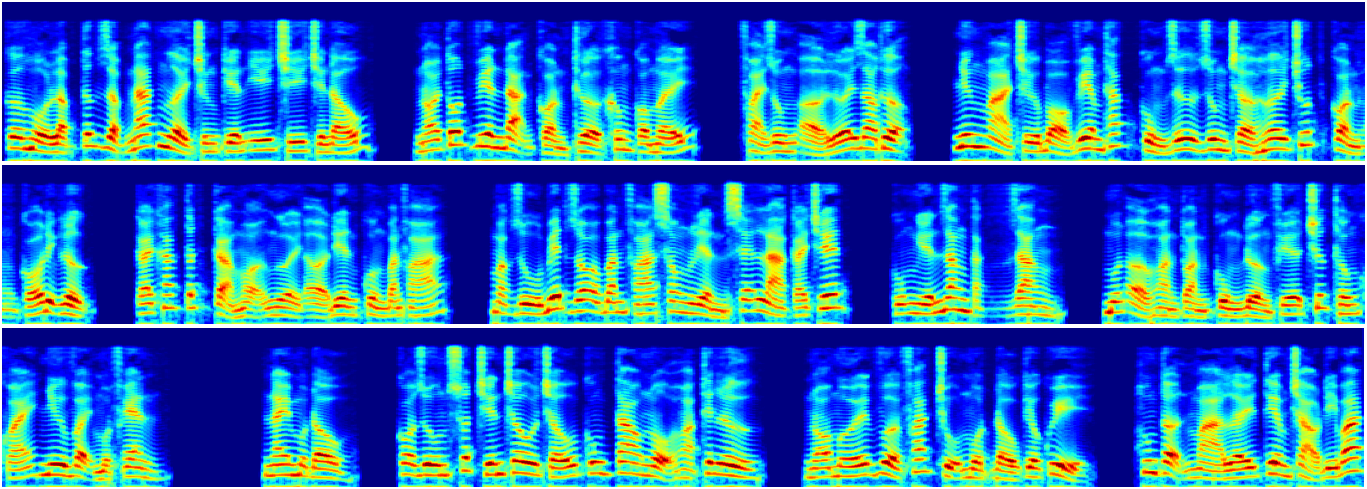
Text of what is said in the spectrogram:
cơ hồ lập tức dập nát người chứng kiến ý chí chiến đấu, nói tốt viên đạn còn thừa không có mấy, phải dùng ở lưỡi giao thượng, nhưng mà trừ bỏ viêm thắc cùng dư dung chờ hơi chút còn có định lực, cái khác tất cả mọi người ở điên cuồng bắn phá, mặc dù biết rõ bắn phá xong liền sẽ là cái chết, cũng nghiến răng tặc răng, muốn ở hoàn toàn cùng đường phía trước thống khoái như vậy một phen. Nay một đầu, co rúm xuất chiến châu chấu cũng tao nộ hoạt thiết lư, nó mới vừa phát trụ một đầu kiêu quỷ, hung tận mà lấy tiêm chảo đi bắt,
